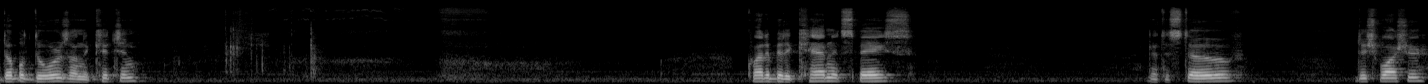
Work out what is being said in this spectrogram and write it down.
Double doors on the kitchen. Quite a bit of cabinet space. Got the stove, dishwasher.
